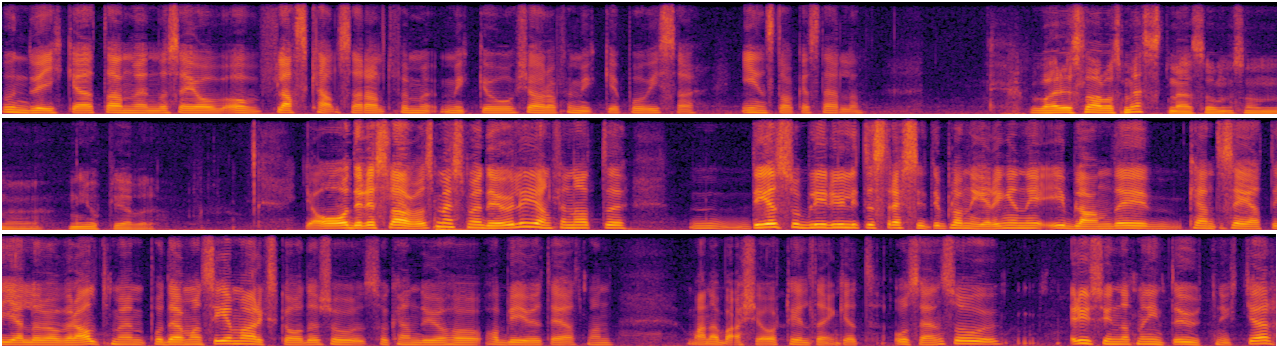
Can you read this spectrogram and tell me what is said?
undvika att använda sig av, av flaskhalsar allt för mycket och köra för mycket på vissa enstaka ställen. Vad är det slarvas mest med som, som uh, ni upplever? Ja, det det slarvas mest med det är väl egentligen att uh, Dels så blir det ju lite stressigt i planeringen ibland, det kan jag inte säga att det gäller överallt men på där man ser markskador så, så kan det ju ha, ha blivit det att man, man har bara kört helt enkelt. Och sen så är det ju synd att man inte utnyttjar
